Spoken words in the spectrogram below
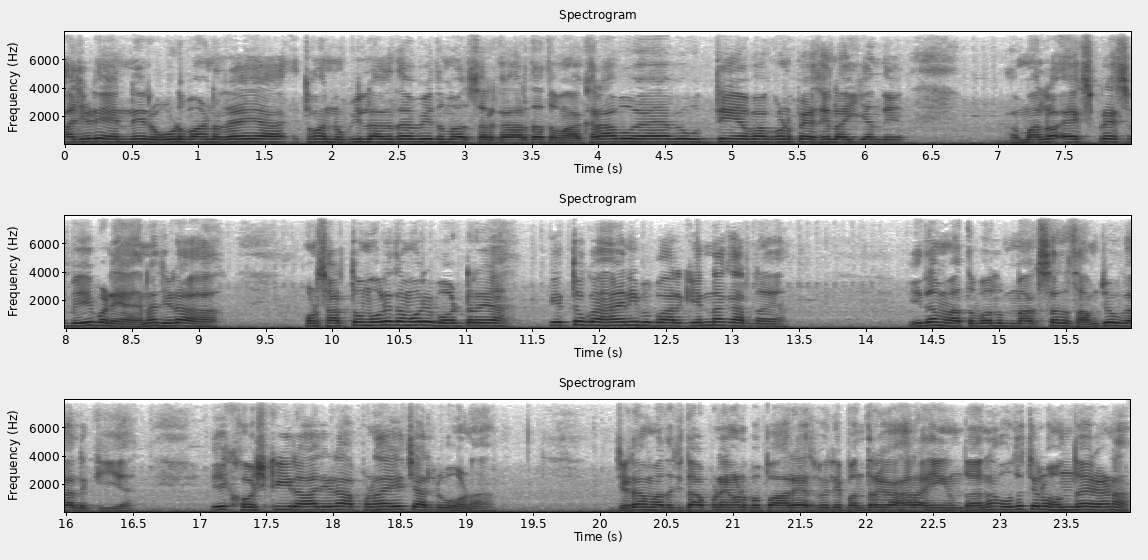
ਆ ਜਿਹੜੇ ਇੰਨੇ ਰੋਡ ਬਣ ਰਹੇ ਆ, ਤੁਹਾਨੂੰ ਕੀ ਲੱਗਦਾ ਵੀ ਦਿਮਾ- ਸਰਕਾਰ ਦਾ ਦਿਮਾਗ ਖਰਾਬ ਹੋਇਆ ਆ ਵੀ ਉੱਦੇ ਆਵਾਗੁਣ ਪੈਸੇ ਲਾਈ ਜਾਂਦੇ ਆ? ਮੰਨ ਲਓ ਐਕਸਪ੍ਰੈਸ ਵੇ ਬਣਿਆ ਹੈ ਨਾ ਜਿਹੜਾ ਆਹ। ਹੁਣ ਸਾਡੇ ਤੋਂ ਮੋਹਰੇ ਤਾਂ ਮੋਹਰੇ ਬਾਰਡਰ ਆ। ਇਹ ਤੋਂ ਗਾਹਾਂ ਨਹੀਂ ਵਪਾਰ ਕਿੰਨਾ ਕਰਨਾ ਆ। ਇਹਦਾ ਮਤਲਬ ਮਕਸਦ ਸਮਝੋ ਗੱਲ ਕੀ ਆ। ਇਹ ਖੁਸ਼ਕੀ ਰਾਹ ਜਿਹੜਾ ਆਪਣਾ ਇਹ ਚਾਲੂ ਹੋਣਾ। ਜਿਹੜਾ ਮਤਲਬ ਜਿੱਦਾਂ ਆਪਣੇ ਹੁਣ ਵਪਾਰ ਇਸ ਵੇਲੇ ਬੰਦਰਗਾਹਾਂ ਰਾਹੀਂ ਹੁੰਦਾ ਨਾ, ਉਹ ਤਾਂ ਚਲੋ ਹੁੰਦਾ ਹੀ ਰਹਿਣਾ।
